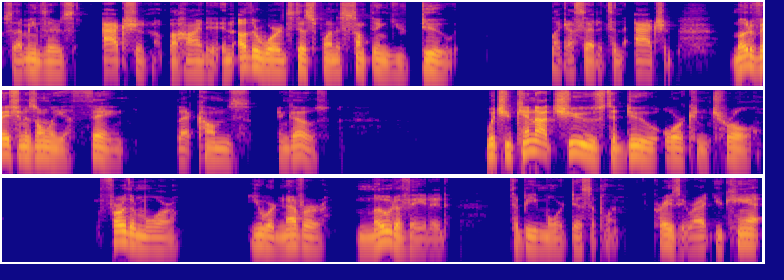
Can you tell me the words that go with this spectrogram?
So that means there's action behind it. In other words, discipline is something you do. Like I said, it's an action. Motivation is only a thing that comes and goes, which you cannot choose to do or control. Furthermore, you were never motivated to be more disciplined. Crazy, right? You can't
